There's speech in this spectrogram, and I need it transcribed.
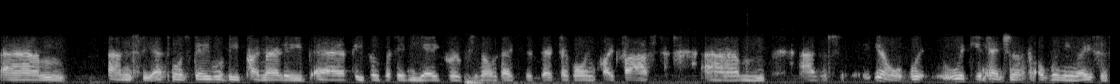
um, and the, I suppose they will be primarily uh, people within the A group. You know, they, they're, they're going quite fast, um, and you know, with, with the intention of, of winning races.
